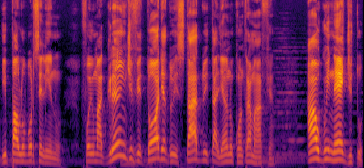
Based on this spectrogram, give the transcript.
e Paulo Borsellino. Foi uma grande vitória do Estado italiano contra a máfia. Algo inédito.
